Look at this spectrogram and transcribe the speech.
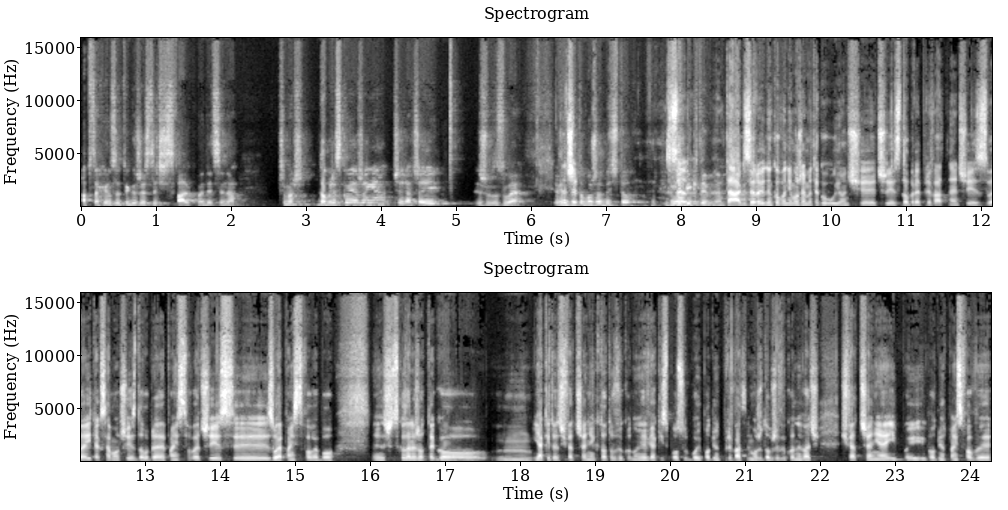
abstrahując od tego, że jesteś z FALK, medycyna, czy masz dobre skojarzenia, czy raczej złe? Wiem, Znaczy- to może być to nieobiektywne. Tak, zero-jedynkowo nie możemy tego ująć, y, czy jest dobre prywatne, czy jest złe i tak samo, czy jest dobre państwowe, czy jest y, złe państwowe, bo y, wszystko zależy od tego, mm, jakie to jest świadczenie, kto to wykonuje, w jaki sposób, bo i podmiot prywatny może dobrze wykonywać świadczenie i, podmiot państwowy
